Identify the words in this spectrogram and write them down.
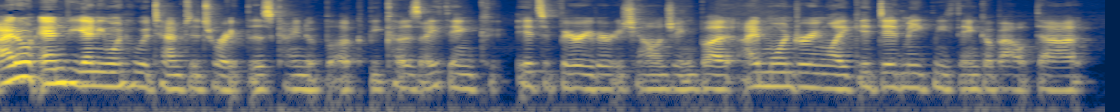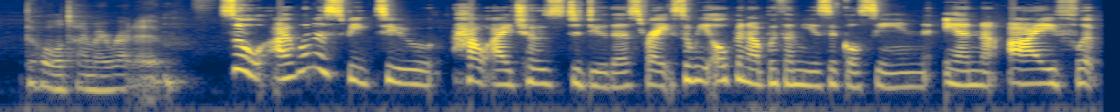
I don't envy anyone who attempted to write this kind of book because I think it's very, very challenging. But I'm wondering, like, it did make me think about that the whole time I read it. So I want to speak to how I chose to do this, right? So we open up with a musical scene and I flip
